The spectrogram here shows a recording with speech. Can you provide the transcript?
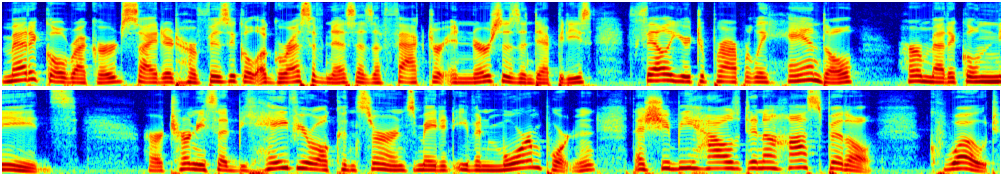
Medical records cited her physical aggressiveness as a factor in nurses and deputies' failure to properly handle her medical needs. Her attorney said behavioral concerns made it even more important that she be housed in a hospital. Quote,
